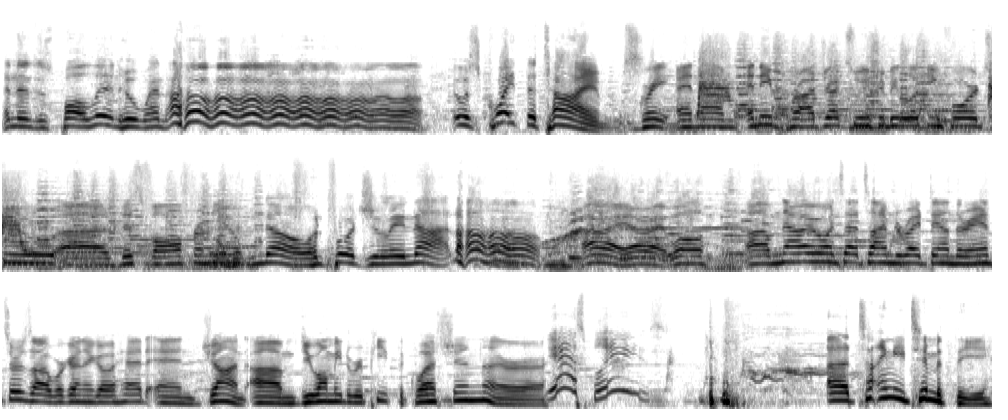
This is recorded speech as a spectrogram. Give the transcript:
And then there's Paul Lynde, who went oh. It was quite the times. Great. And um, any projects we should be looking forward to uh, this fall from you? No, unfortunately not. all right, all right. Well, um, now everyone's had time to write down their answers. Uh, we're going to go ahead and John, um, do you want me to repeat the question or? Yes, please. Uh, Tiny Timothy,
